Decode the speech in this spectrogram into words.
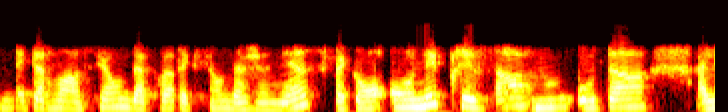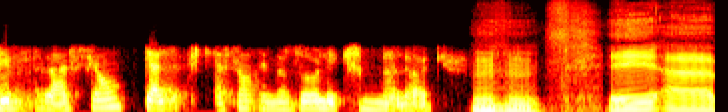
d'intervention de la protection de la jeunesse. Fait qu'on on est présent, nous, autant à l'évaluation qu'à l'application des mesures, les criminologues. Mm-hmm. Et euh,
